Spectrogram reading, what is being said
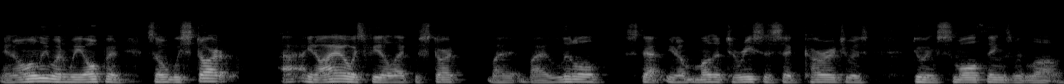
And only when we open, so we start I, you know, I always feel like we start by by little step. You know, Mother Teresa said courage was doing small things with love.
